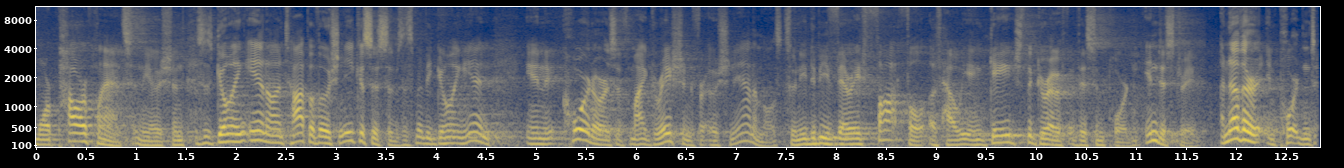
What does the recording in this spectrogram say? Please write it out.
more power plants in the ocean, this is going in on top of ocean ecosystems. This may be going in in corridors of migration for ocean animals. So we need to be very thoughtful of how we engage the growth of this important industry. Another important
